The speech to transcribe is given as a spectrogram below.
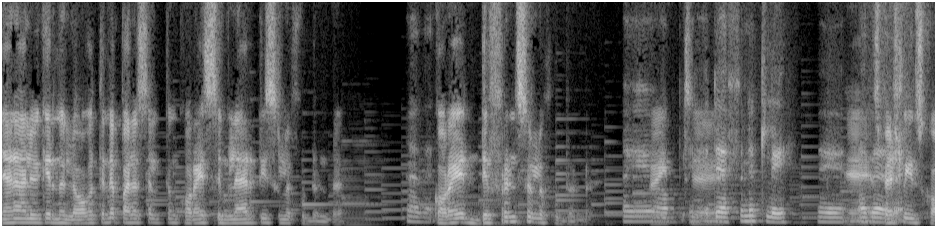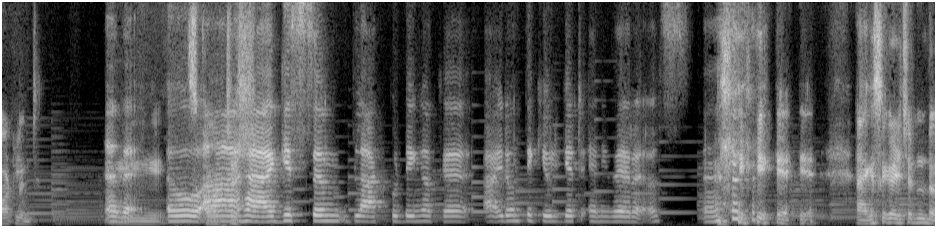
ഞാൻ ആലോചിക്കായിരുന്നു. ലോകത്തിന്റെ പല സ്ഥലത്തും കുറെ സിമിലാരിറ്റീസ് ഉള്ള ഫുഡ് ഉണ്ട്. കുറെ ഡിഫറൻസ് ഉള്ള ഫുഡ് ഉണ്ട്. എസ്പെഷ്യലി ഇൻ സ്കോട്ട്ലൻഡ് അതെ. ഓ ആ ഹാഗിസും ബ്ലാക്ക് പുഡിംഗ് ഒക്കെ I don't think you will get anywhere else. Haggis കഴിച്ചിട്ടുണ്ടോ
